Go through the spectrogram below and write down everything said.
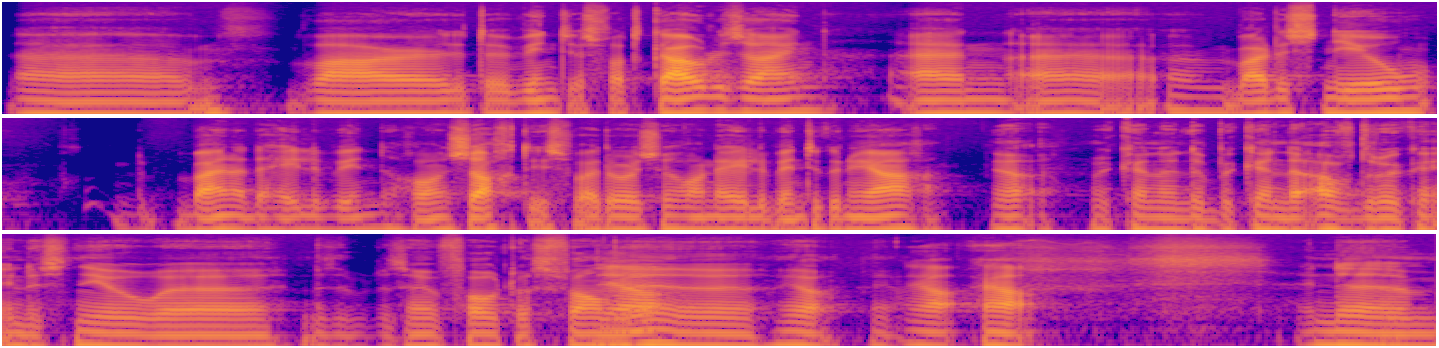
eh, waar de winters wat kouder zijn. En eh, waar de sneeuw bijna de hele winter gewoon zacht is, waardoor ze gewoon de hele winter kunnen jagen. Ja, we kennen de bekende afdrukken in de sneeuw. eh, er zijn foto's van. Ja. Hè? eh, ja, ja. Ja, ja. En ehm,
